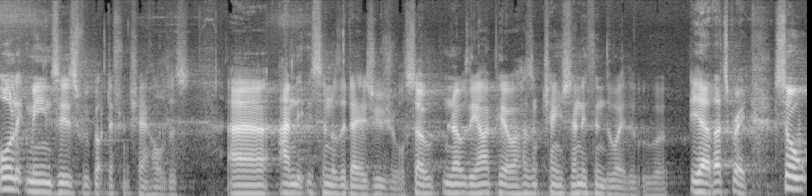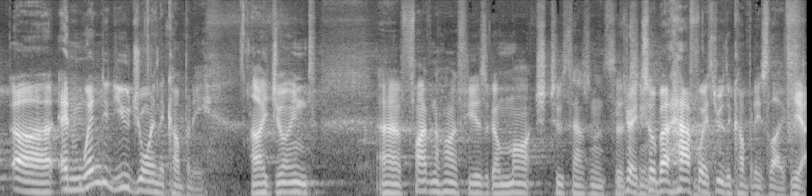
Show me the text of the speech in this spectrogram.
All it means is we've got different shareholders. Uh, and it's another day as usual. So no, the IPO hasn't changed anything the way that we work. Yeah, that's great. So, uh, and when did you join the company? I joined uh, five and a half years ago, March 2013. Great, so about halfway through the company's life. Yeah.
